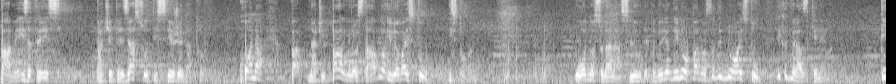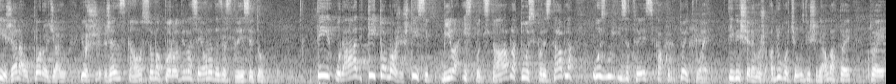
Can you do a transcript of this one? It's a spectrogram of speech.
Palme, iza tresi, pa će te zasuti svježe datule. Ona, pa, znači palmino stablo ili ovaj stup istovano U odnosu na nas, ljude, Kad je dinuo palmino stablo, dinuo ovaj stup, nikakve razlike nema. Ti žena u porođaju, još ženska osoba porodila se i ona da zastrese to. Ti uradi, ti to možeš, ti si bila ispod stabla, tu si pored stabla, uzmi i zatresi kako, to je tvoje. Ti više ne možeš, a drugo će uzvišeni Allah, to je, to je,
